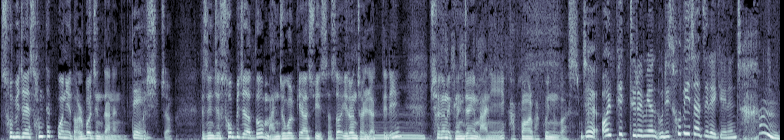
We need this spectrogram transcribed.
소비자의 선택권이 넓어진다는 네. 것이죠. 그래서 이제 소비자도 만족을 꾀할 수 있어서 이런 전략들이 음. 최근에 굉장히 많이 각광을 받고 있는 것 같습니다. 이제 얼핏 들으면 우리 소비자들에게는 참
